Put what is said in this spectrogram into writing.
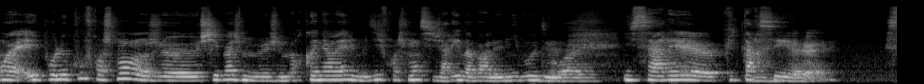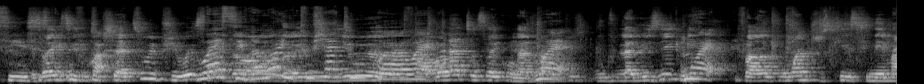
euh, ouais, et pour le coup, franchement, je, je sais pas, je me, je me reconnais en elle, je me dis, franchement, si j'arrive à avoir le niveau de ouais. Issa Rae, euh, plus tard, c'est. C'est C'est ce vrai que c'est une quoi. touche à tout, et puis ouais, Ouais, c'est vraiment une touche à tout, quoi, euh, ouais. Voilà, c'est vrai qu'on a parlé Ouais. plus beaucoup de la musique, mais enfin, pour moi, tout ce qui est cinéma,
